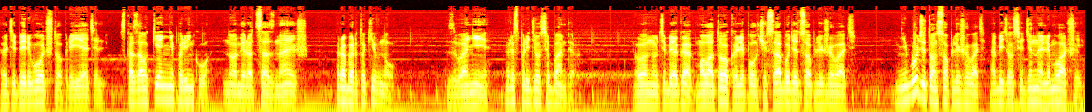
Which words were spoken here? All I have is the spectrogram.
«А теперь вот что, приятель», — сказал Кенни пареньку. «Номер отца знаешь?» Роберто кивнул. «Звони», — распорядился бампер. «Он у тебя как, молоток или полчаса будет сопли жевать?» «Не будет он сопли жевать», — обиделся Динелли-младший.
